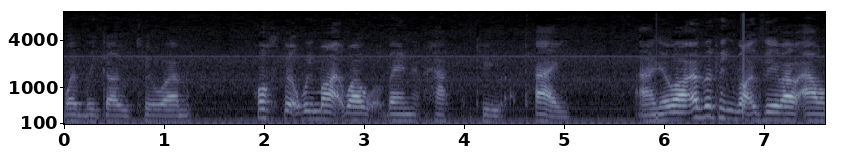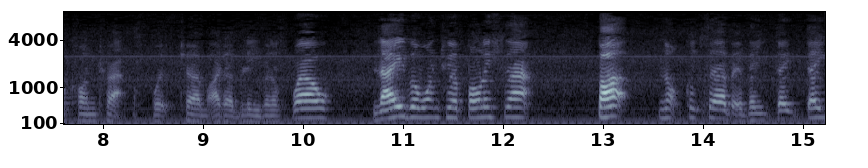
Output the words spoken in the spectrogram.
when we go to um, hospital, we might well then have to pay. And there are other things like zero-hour contracts, which um, I don't believe in as well. Labour want to abolish that, but not Conservative. They, they, they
